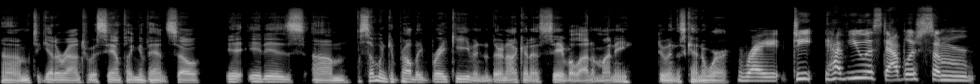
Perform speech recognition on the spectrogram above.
um, to get around to a sampling event. So it, it is, um, someone could probably break even. They're not going to save a lot of money doing this kind of work. Right. Do you, have you established some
